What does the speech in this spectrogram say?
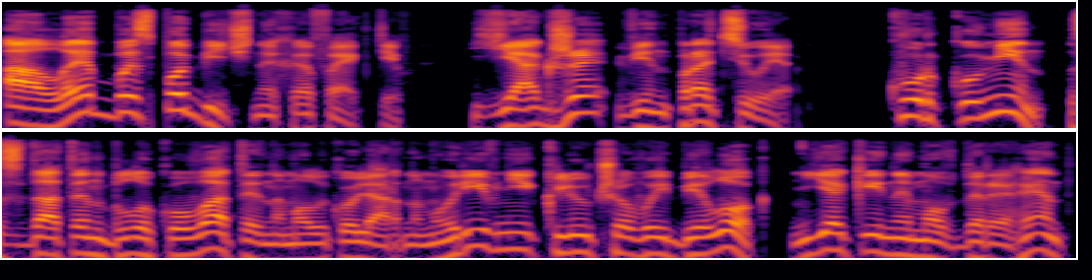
але без побічних ефектів. Як же він працює? Куркумін здатен блокувати на молекулярному рівні ключовий білок, який, немов диригент,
